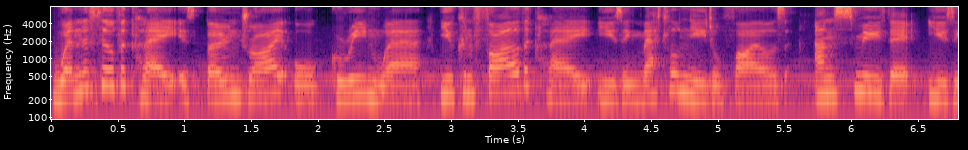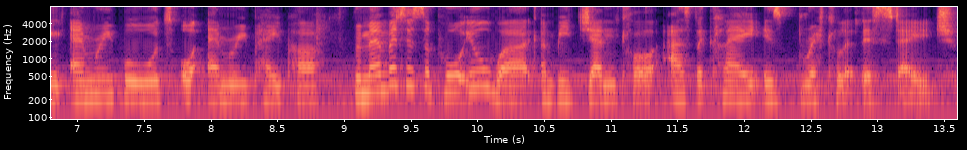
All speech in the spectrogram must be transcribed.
When the silver clay is bone dry or greenware, you can file the clay using metal needle files and smooth it using emery boards or emery paper. Remember to support your work and be gentle as the clay is brittle at this stage.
